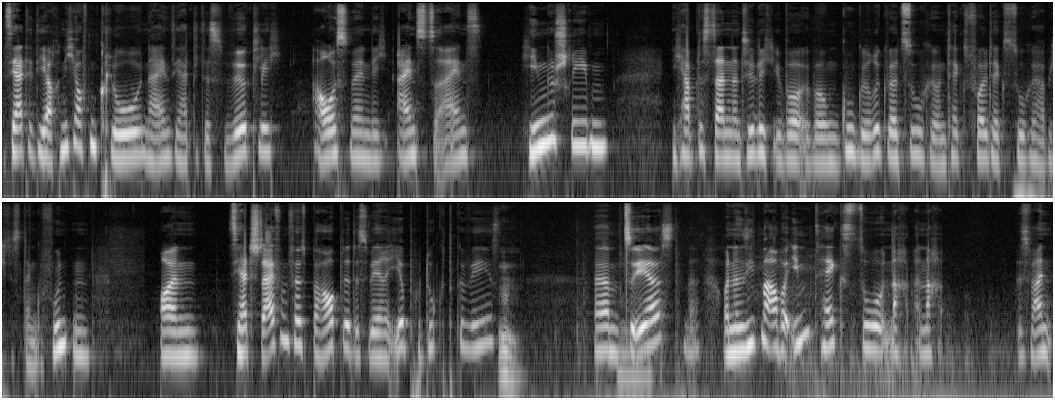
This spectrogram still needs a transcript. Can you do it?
Sie hatte die auch nicht auf dem Klo, nein, sie hatte das wirklich auswendig eins zu eins hingeschrieben. Ich habe das dann natürlich über, über Google Rückwärtssuche und Text Volltextsuche habe ich das dann gefunden. Und sie hat steif und fest behauptet, es wäre ihr Produkt gewesen. Ähm, Zuerst. Ne? Und dann sieht man aber im Text so nach, nach es waren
